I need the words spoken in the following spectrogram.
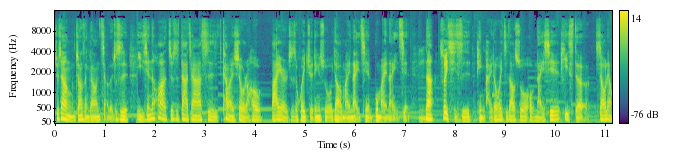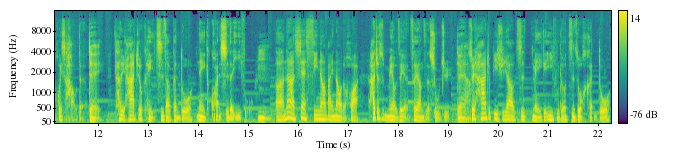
就像 Johnson 刚刚讲的，就是以前的话，就是大家是看完秀，然后 buyer 就是会决定说要买哪一件，不买哪一件。嗯那所以其实品牌都会知道说，哦，哪一些 piece 的销量会是好的，对，所以它就可以制造更多那个款式的衣服。嗯呃，那现在 see now buy now 的话，它就是没有这个这样子的数据，对啊，所以它就必须要制每一个衣服都制作很多。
